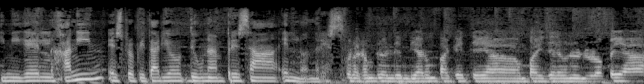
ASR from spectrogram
y Miguel Janín es propietario de una empresa en Londres. por ejemplo, el de enviar un paquete a un país de la Unión Europea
